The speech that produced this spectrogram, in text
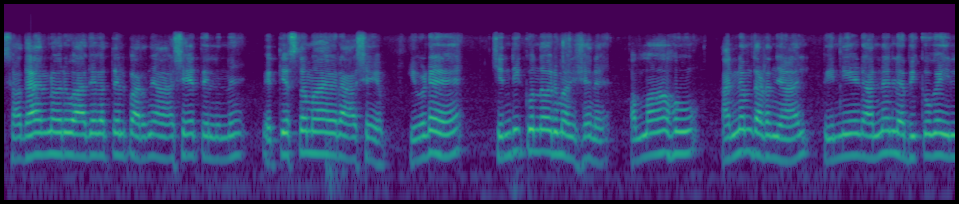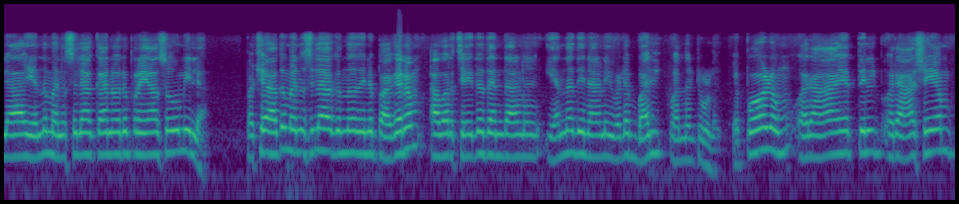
സാധാരണ ഒരു വാചകത്തിൽ പറഞ്ഞ ആശയത്തിൽ നിന്ന് വ്യത്യസ്തമായ ഒരു ആശയം. ഇവിടെ ചിന്തിക്കുന്ന ഒരു മനുഷ്യന് അള്ളാഹു അന്നം തടഞ്ഞാൽ പിന്നീട് അന്നം ലഭിക്കുകയില്ല എന്ന് മനസ്സിലാക്കാൻ ഒരു പ്രയാസവുമില്ല. പക്ഷെ അത് മനസ്സിലാക്കുന്നതിന് പകരം അവർ ചെയ്തത് എന്താണ് എന്നതിനാണ് ഇവിടെ ബൽ വന്നിട്ടുള്ളത്. എപ്പോഴും ഒരായത്തിൽ ഒരാശയം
